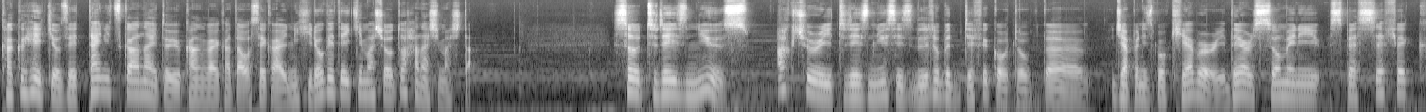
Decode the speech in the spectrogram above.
核兵器を絶対に使わないという考え方を世界に広げていきましょうと話しました So today's news Actually, today's news is a little bit difficult of the Japanese vocabulary. There are so many specific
